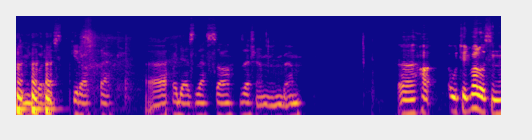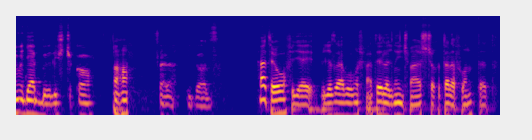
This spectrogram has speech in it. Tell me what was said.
amikor ezt kirakták, uh. hogy ez lesz az eseményben. Ha, úgyhogy valószínű, hogy ebből is csak a Aha. Fele igaz. Hát jó, figyelj, igazából most már tényleg nincs más, csak a telefon, tehát...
